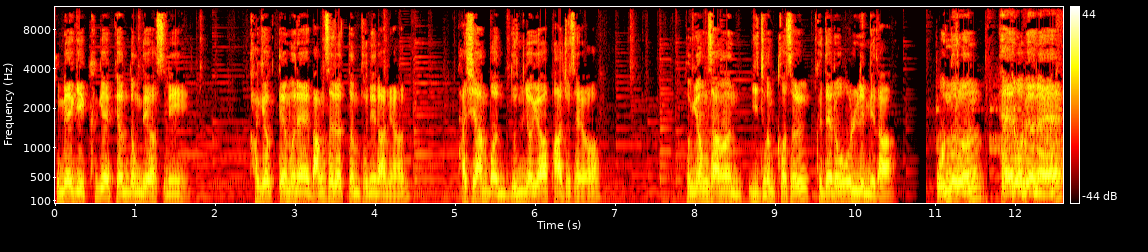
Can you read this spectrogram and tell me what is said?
금액이 크게 변동되었으니 가격 때문에 망설였던 분이라면 다시 한번 눈여겨 봐주세요. 동영상은 이전 것을 그대로 올립니다. 오늘은 대로변에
